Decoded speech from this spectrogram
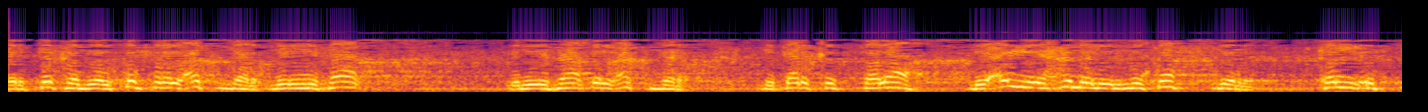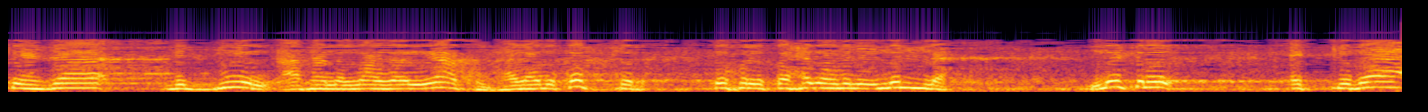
ارتكبوا الكفر الأكبر بالنفاق بالنفاق الأكبر بترك الصلاة بأي عمل مكفر كالاستهزاء بالدين عافانا الله وإياكم. هذا مكفر يخرج صاحبه من الملة مثل اتباع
